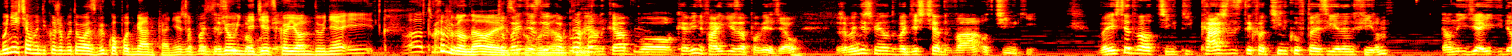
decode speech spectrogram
bo nie chciałbym tylko, żeby to była zwykła podmianka, nie, żeby wziął inne dziecko jądu, nie, i no, trochę wyglądało To będzie zwykła podmianka, bo Kevin Feige zapowiedział, że będziesz miał 22 odcinki. 22 odcinki, każdy z tych odcinków to jest jeden film, on idzie, idzie,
